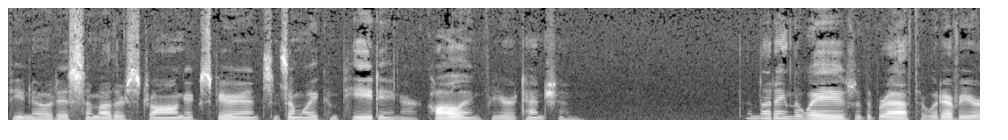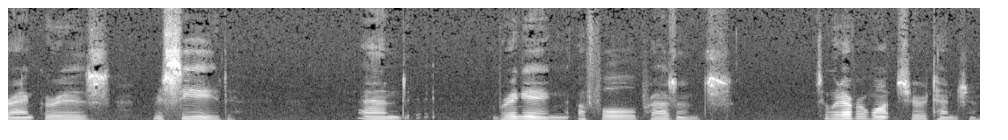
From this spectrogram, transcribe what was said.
If you notice some other strong experience in some way competing or calling for your attention, then letting the waves of the breath or whatever your anchor is recede and bringing a full presence to whatever wants your attention.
